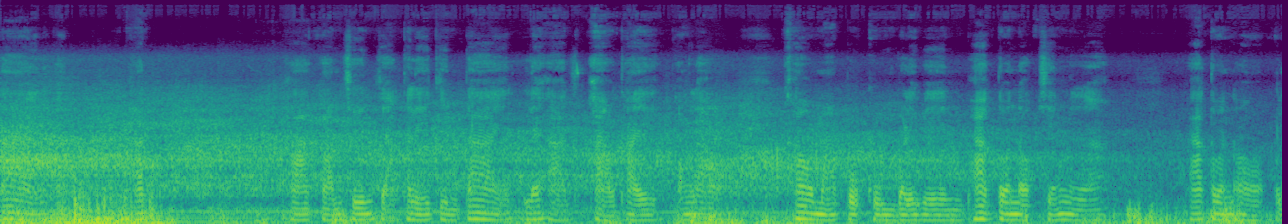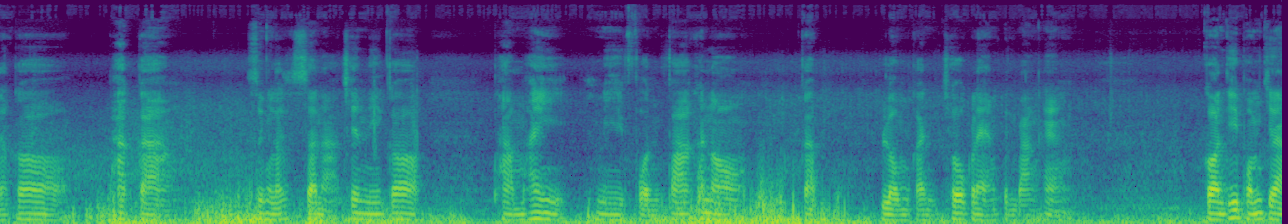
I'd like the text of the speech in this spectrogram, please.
ใต้นะครับพัดพาความชื้นจากทะเลจีนใต้และอ่าวอ่าวไทยของเรา เข้ามาปกคลุมบริเวณ ภาคตะวันออกเฉียงเหนือ ภาคตะวันออกแล้วก็ภาคกลาง ซึ่งลักษณะเช่นนี้ก็ทำให้ มีฝนฟ้าขนองกับลมกันโชกแรงเป็นบางแห่ง ก่อนที่ผมจะ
